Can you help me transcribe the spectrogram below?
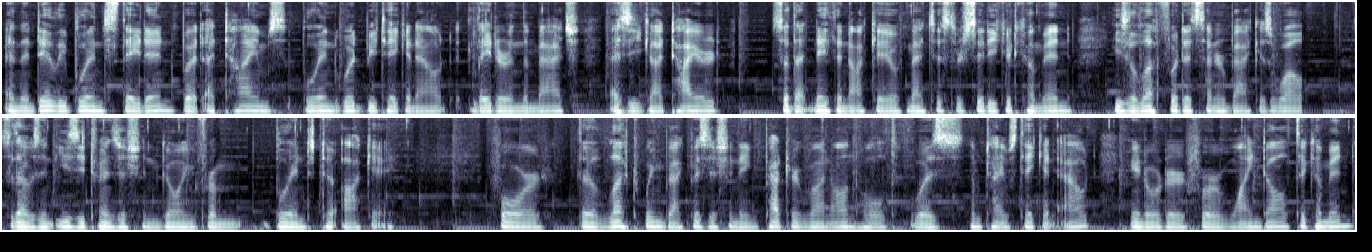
And then Daley Blind stayed in, but at times Blind would be taken out later in the match as he got tired, so that Nathan Ake of Manchester City could come in. He's a left footed center back as well, so that was an easy transition going from Blind to Ake. For the left wing back positioning, Patrick van Aanholt was sometimes taken out in order for Wijndal to come in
